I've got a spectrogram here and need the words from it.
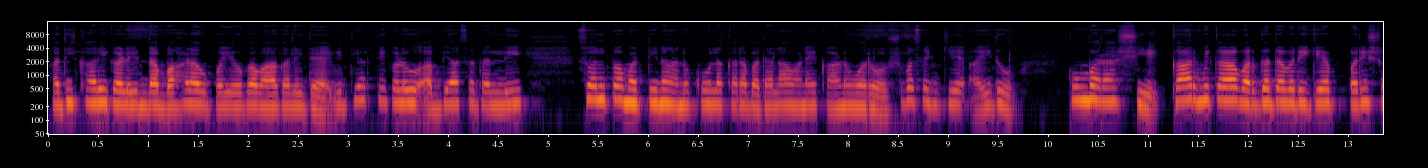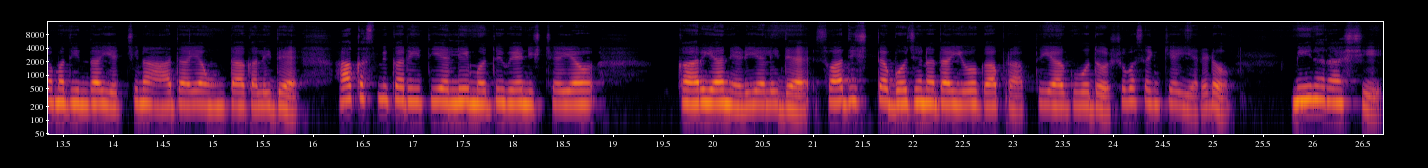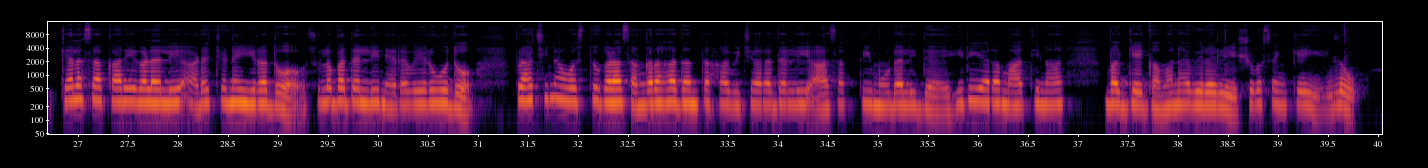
ಅಧಿಕಾರಿಗಳಿಂದ ಬಹಳ ಉಪಯೋಗವಾಗಲಿದೆ. ವಿದ್ಯಾರ್ಥಿಗಳು ಅಭ್ಯಾಸದಲ್ಲಿ ಸ್ವಲ್ಪ ಮಟ್ಟಿನ ಅನುಕೂಲಕರ ಬದಲಾವಣೆ ಕಾಣುವರು. ಶುಭ ಸಂಖ್ಯೆ ಐದು. ಕುಂಭರಾಶಿ ಕಾರ್ಮಿಕ ವರ್ಗದವರಿಗೆ ಪರಿಶ್ರಮದಿಂದ ಹೆಚ್ಚಿನ ಆದಾಯ ಉಂಟಾಗಲಿದೆ. ಆಕಸ್ಮಿಕ ರೀತಿಯಲ್ಲಿ ಮದುವೆ ನಿಶ್ಚಯ ಕಾರ್ಯ ನಡೆಯಲಿದೆ. ಸ್ವಾದಿಷ್ಟ ಭೋಜನದ ಯೋಗ ಪ್ರಾಪ್ತಿಯಾಗುವುದು. ಶುಭ ಸಂಖ್ಯೆ ಎರಡು. ಮೀನರಾಶಿ. ಕೆಲಸ ಕಾರ್ಯಗಳಲ್ಲಿ ಅಡಚಣೆ ಇರದು. ಸುಲಭದಲ್ಲಿ ನೆರವೇರುವುದು. ಪ್ರಾಚೀನ ವಸ್ತುಗಳ ಸಂಗ್ರಹದಂತಹ ವಿಚಾರದಲ್ಲಿ ಆಸಕ್ತಿ ಮೂಡಲಿದೆ. ಹಿರಿಯರ ಮಾತಿನ ಬಗ್ಗೆ ಗಮನವಿರಲಿ. ಶುಭ ಸಂಖ್ಯೆ ಏಳು.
